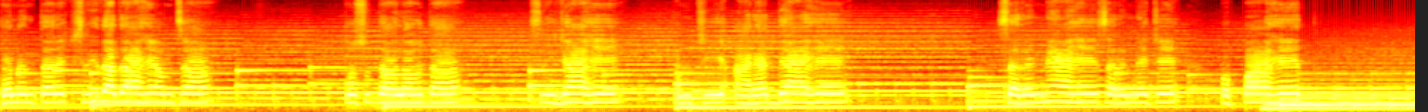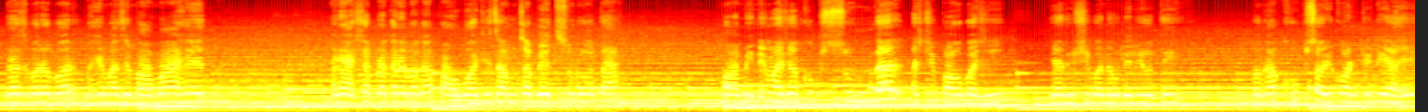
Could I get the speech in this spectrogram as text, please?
त्यानंतर श्रीदादा आहे आमचा. तो सुद्धा आला होता. श्रीजा आहे आमची आराध्या आहे सरण्या आहे सरण्याचे पप्पा आहेत. त्याचबरोबर हे माझे मामा आहेत. आणि अशा प्रकारे बघा पावभाजीचा आमचा बेत सुरू होता. मामीने माझ्या खूप सुंदर अशी पावभाजी या दिवशी बनवलेली होती. बघा खूप सारी क्वांटिटी आहे.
